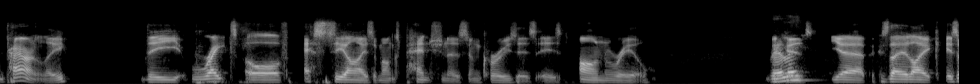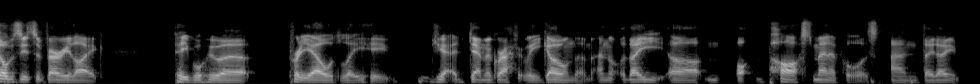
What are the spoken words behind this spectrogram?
apparently, the rate of STIs amongst pensioners and cruisers is unreal. Really? Because- yeah, because they like it's obviously it's a very like people who are pretty elderly who ge- demographically go on them, and they are past menopause, and they don't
